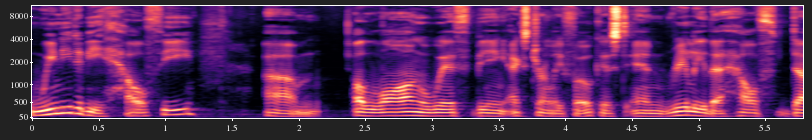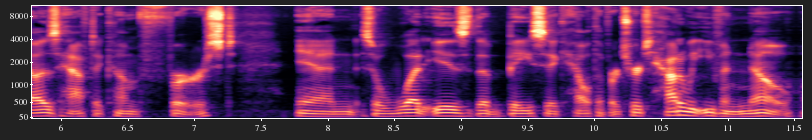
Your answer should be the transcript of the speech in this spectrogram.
we need to be healthy. Um, along with being externally focused, and really the health does have to come first. And so, what is the basic health of our church? How do we even know?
